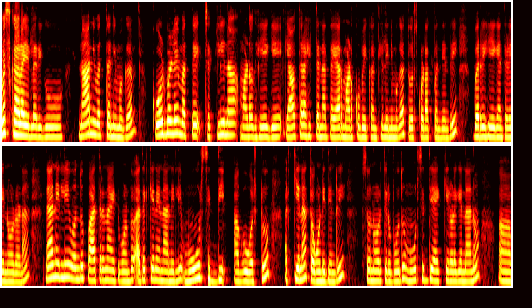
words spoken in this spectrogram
ನಮಸ್ಕಾರ ಎಲ್ಲರಿಗೂ. ನಾನಿವತ್ತು ನಿಮಗೆ ಕೋಡ್ಬಳೆ ಮತ್ತು ಚಕ್ಲಿನ ಮಾಡೋದು ಹೇಗೆ, ಯಾವ ಥರ ಹಿಟ್ಟನ್ನು ತಯಾರು ಮಾಡ್ಕೋಬೇಕಂಥೇಳಿ ನಿಮಗೆ ತೋರಿಸ್ಕೊಡಕ್ಕೆ ಬಂದೇನಿ ರೀ ಬರ್ರಿ ಹೇಗೆ ಅಂಥೇಳಿ ನೋಡೋಣ. ನಾನಿಲ್ಲಿ ಒಂದು ಪಾತ್ರೆನ ಇಟ್ಕೊಂಡು ಅದಕ್ಕೇ ನಾನಿಲ್ಲಿ ಮೂರು ಸಿದ್ದಿ ಆಗುವಷ್ಟು ಅಕ್ಕಿನ ತೊಗೊಂಡಿದ್ದೀನಿ ರೀ ಸೊ ನೋಡ್ತಿರ್ಬೋದು ಮೂರು ಸಿದ್ದಿ ಅಕ್ಕಿಯೊಳಗೆ ನಾನು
